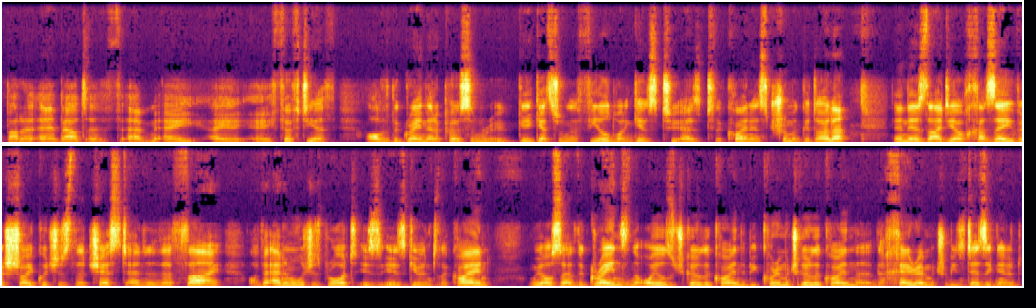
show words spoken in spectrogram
about a, about a, um, a, a, a, 50th of the grain that a person gets from the field, one gives to as to the coin as Truma Gedola. Then there's the idea of chazei v'shoik, which is the chest and the thigh of the animal which is brought, is, is given to the kohen. We also have the grains and the oils which go to the kohen, the bikurim which go to the kohen, the, the cherem, which means designated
